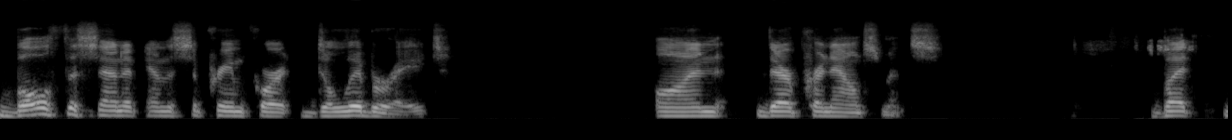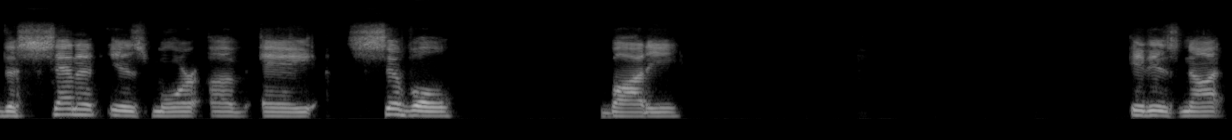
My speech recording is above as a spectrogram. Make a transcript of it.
both the Senate and the Supreme Court deliberate on their pronouncements. But the Senate is more of a civil body. It is not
